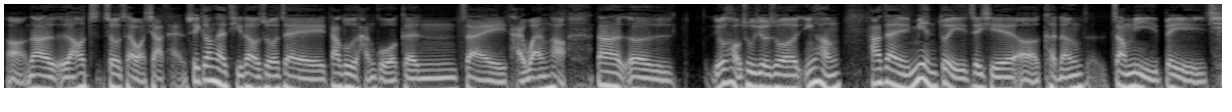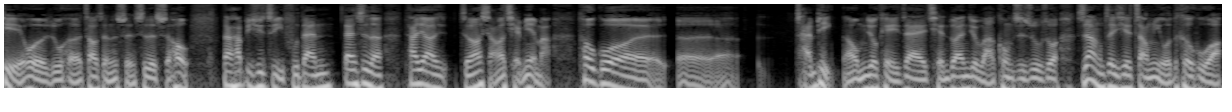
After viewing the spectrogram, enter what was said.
啊，那然后之后再往下谈。所以刚才提到说，在大陆的韩国跟在台湾哈，那呃有个好处就是说，银行它在面对这些呃可能账密被窃或者如何造成的损失的时候，那他必须自己负担。但是呢，他要总要想到前面嘛，透过呃。产品，然后我们就可以在前端就把它控制住，说让这些账密，我的客户啊，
